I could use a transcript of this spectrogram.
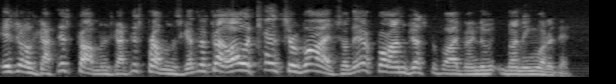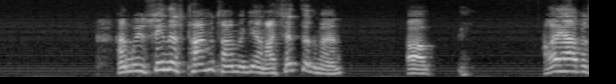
Israel's got this problem, it's got this problem, it's got this problem. Oh, it can't survive. So therefore I'm justified by doing what it did. And we've seen this time and time again. I said to the man, uh, I have a,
